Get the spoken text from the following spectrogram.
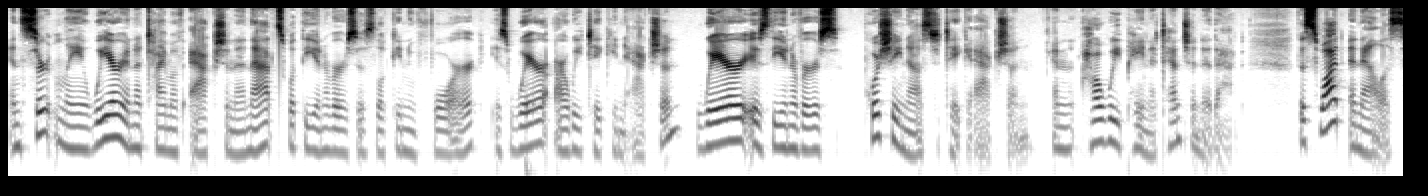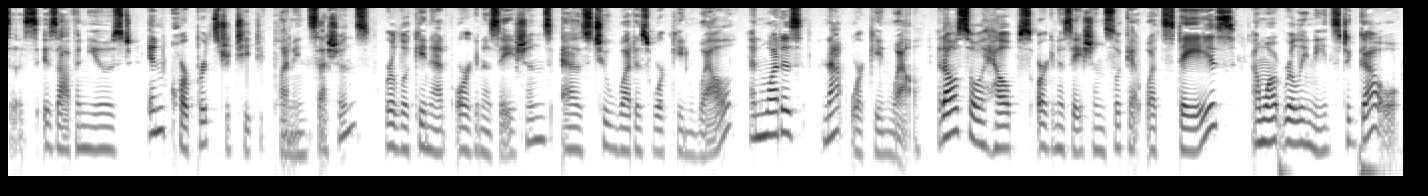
And certainly we are in a time of action, and that's what the universe is looking for is where are we taking action? Where is the universe pushing us to take action? And how we paying attention to that? The SWOT analysis is often used in corporate strategic planning sessions. We're looking at organizations as to what is working well and what is not working well. It also helps organizations look at what stays and what really needs to go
